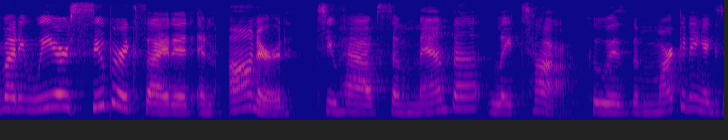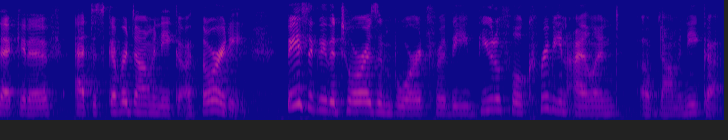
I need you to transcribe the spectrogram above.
Everybody, we are super excited and honored to have Samantha Letang, who is the marketing executive at Discover Dominica Authority, basically the tourism board for the beautiful Caribbean island of Dominica.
